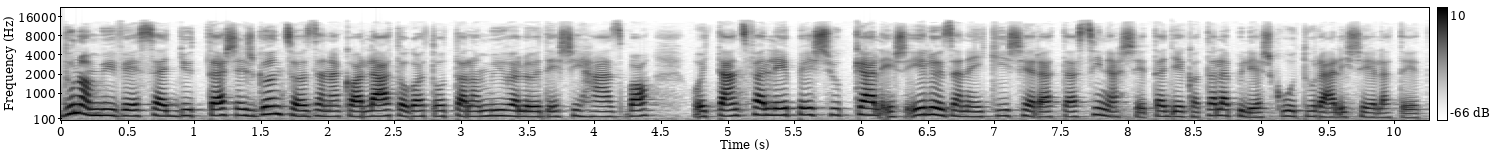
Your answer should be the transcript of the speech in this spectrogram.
Duna Művész Együttes és Göncöl zenekar látogatott el a művelődési házba, hogy táncfellépésükkel és élőzenei kísérettel színessé tegyék a település kulturális életét.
